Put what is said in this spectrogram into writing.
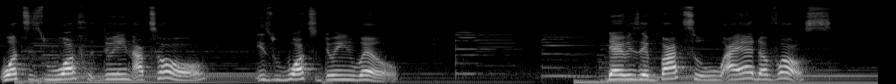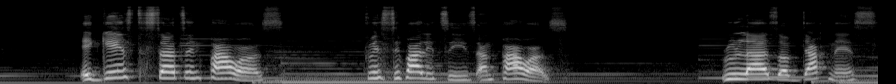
What is worth doing at all is worth doing well. There is a battle ahead of us against certain powers, principalities, and powers, rulers of darkness,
